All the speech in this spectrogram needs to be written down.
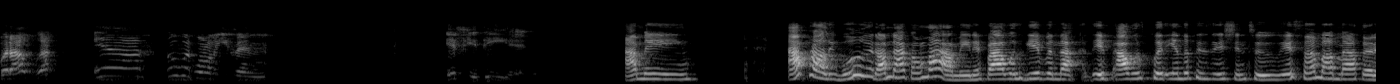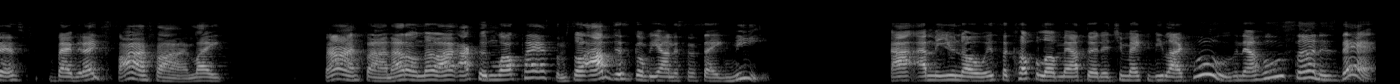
but I, I, yeah, who would want to even if you did? I mean, I probably would. I'm not gonna lie. I mean, if I was given the, if I was put in the position to, it's some of them out there that's, baby, they fine, fine, like fine, fine. I don't know. I, I couldn't walk past them, so I'm just gonna be honest and say me. I, I mean, you know, it's a couple of them out there that you make you be like, who? Now, whose son is that?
